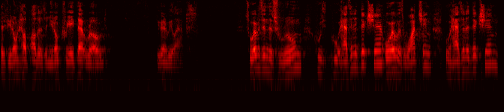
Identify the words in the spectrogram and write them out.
that if you don't help others and you don't create that road, you're going to relapse. So whoever's in this room who's, who has an addiction, or whoever's watching who has an addiction,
